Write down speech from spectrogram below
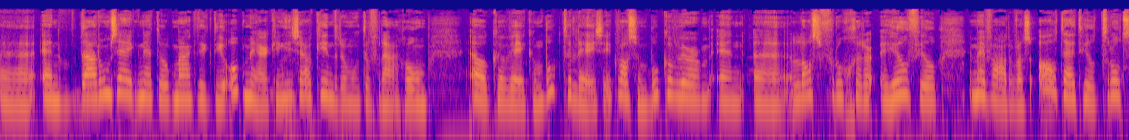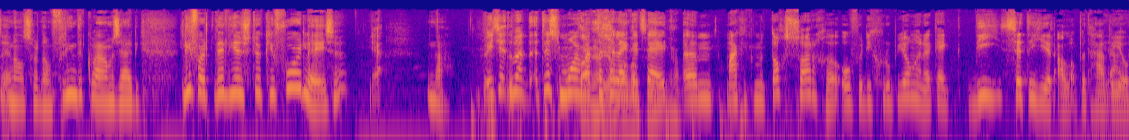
Uh, en daarom zei ik net ook, maakte ik die opmerking... je zou kinderen moeten vragen om elke week een boek te lezen. Ik was een boekenworm en uh, las vroeger heel veel. En mijn vader was altijd heel trots. En als er dan vrienden kwamen, zei hij... Lieverd, wil je een stukje voorlezen? Ja. Nou, Weet je, maar het is mooi, maar tegelijkertijd ja. um, maak ik me toch zorgen over die groep jongeren. Kijk, die zitten hier al op het hbo. Ja,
